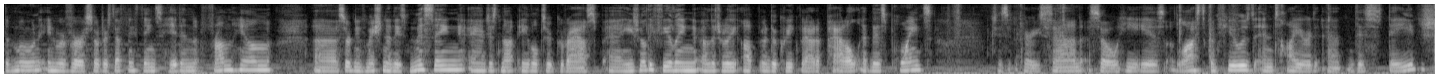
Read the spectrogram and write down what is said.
The moon in reverse, so there's definitely things hidden from him. Uh, certain information that he's missing and just not able to grasp. Uh, he's really feeling uh, literally up the creek without a paddle at this point which is very sad. So he is lost, confused, and tired at this stage.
